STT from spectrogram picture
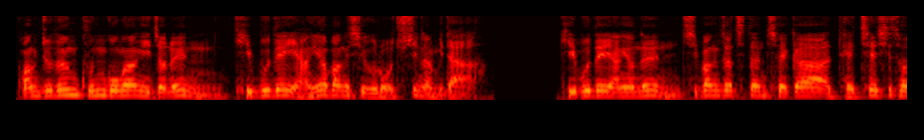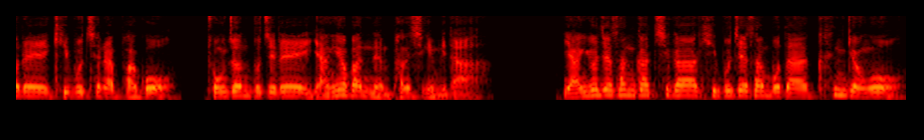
광주 등 군공항 이전은 기부대 양여 방식으로 추진합니다. 기부대 양여는 지방자치단체가 대체 시설을 기부 체납하고 종전 부지를 양여받는 방식입니다. 양여 재산 가치가 기부 재산보다 큰 경우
